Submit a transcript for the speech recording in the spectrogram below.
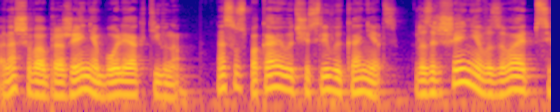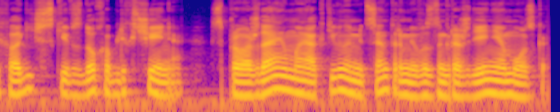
а наше воображение более активным. Нас успокаивает счастливый конец. Разрешение вызывает психологический вздох облегчения, сопровождаемый активными центрами вознаграждения мозга.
